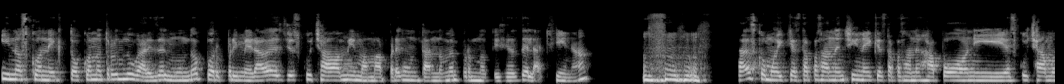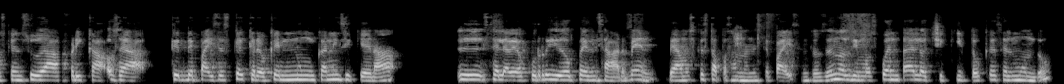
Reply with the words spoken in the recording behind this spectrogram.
y nos conectó con otros lugares del mundo. Por primera vez yo escuchaba a mi mamá preguntándome por noticias de la China. ¿Sabes? Como, ¿y qué está pasando en China y qué está pasando en Japón? Y escuchamos que en Sudáfrica, o sea, que de países que creo que nunca ni siquiera se le había ocurrido pensar, ven, veamos qué está pasando en este país. Entonces nos dimos cuenta de lo chiquito que es el mundo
